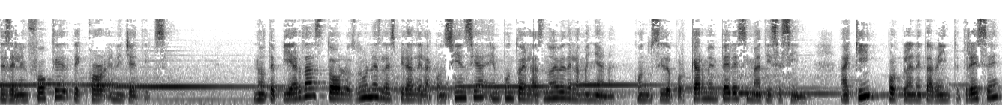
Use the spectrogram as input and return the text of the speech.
desde el enfoque de Core Energetics. No te pierdas todos los lunes la espiral de la conciencia en punto de las 9 de la mañana, conducido por Carmen Pérez y Mati Cecín, aquí por Planeta 2013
